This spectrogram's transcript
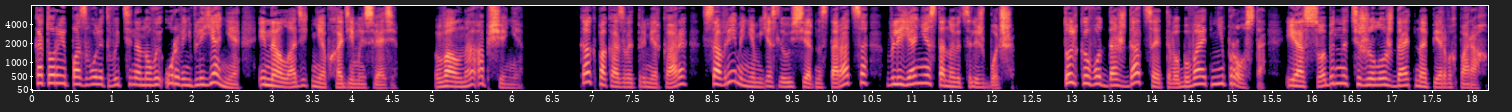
которые позволят выйти на новый уровень влияния и наладить необходимые связи. Волна общения. Как показывает пример Кары, со временем, если усердно стараться, влияние становится лишь больше. Только вот дождаться этого бывает непросто, и особенно тяжело ждать на первых порах.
